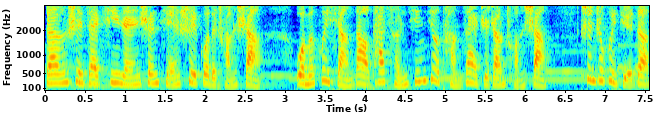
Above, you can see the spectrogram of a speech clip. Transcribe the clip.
当睡在亲人生前睡过的床上，我们会想到他曾经就躺在这张床上，甚至会觉得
